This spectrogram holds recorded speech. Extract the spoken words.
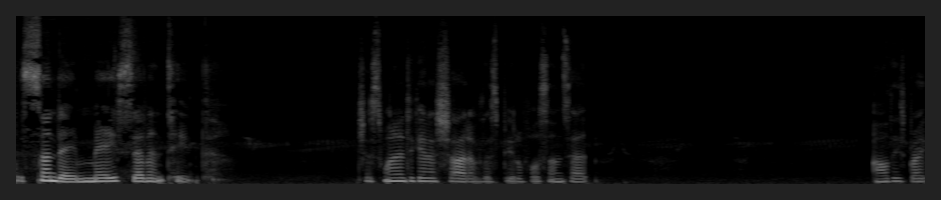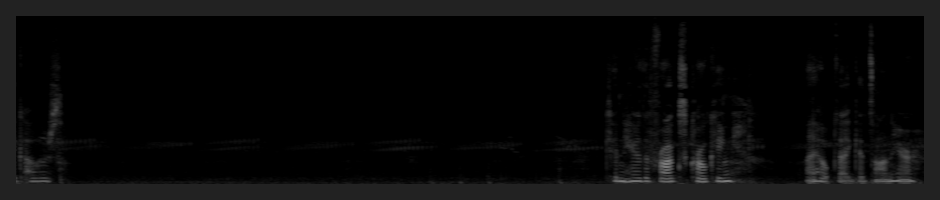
this Sunday, May 17th. Just wanted to get a shot of this beautiful sunset. All these bright colors. Can hear the frogs croaking. I hope that gets on here.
